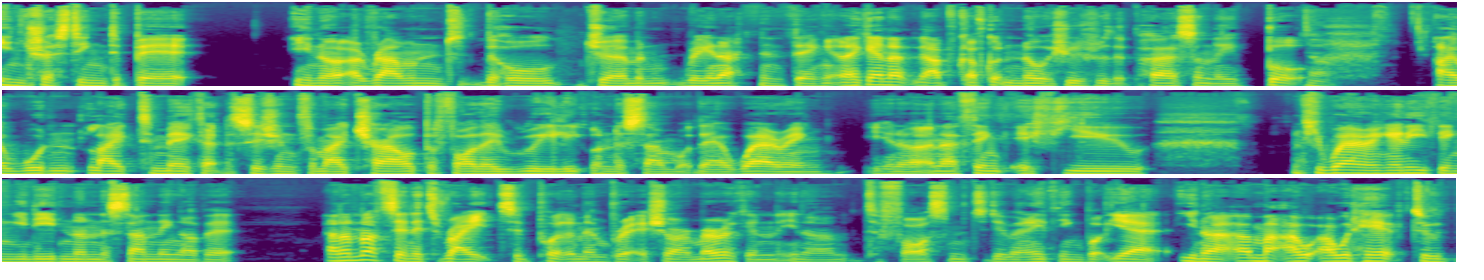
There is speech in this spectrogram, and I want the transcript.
interesting debate you know around the whole german reenacting thing and again i've, I've got no issues with it personally but No. I wouldn't like to make that decision for my child before they really understand what they're wearing, you know. And I think if you if you're wearing anything, you need an understanding of it. And I'm not saying it's right to put them in British or American, you know, to force them to do anything. But yeah, you know, I, I would hate to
